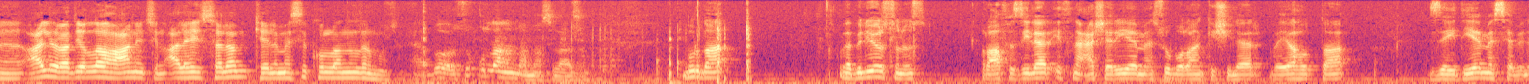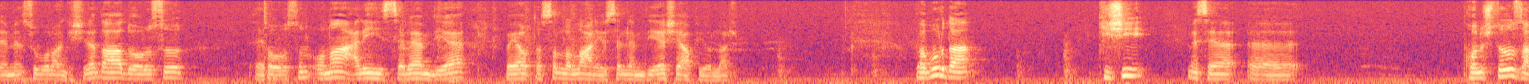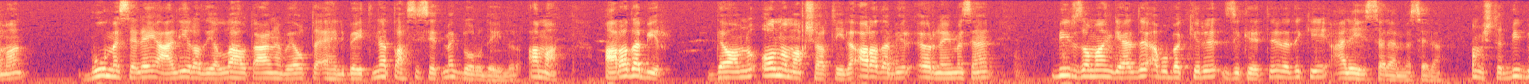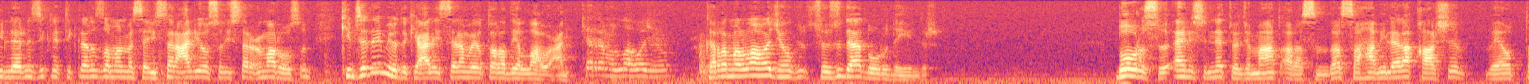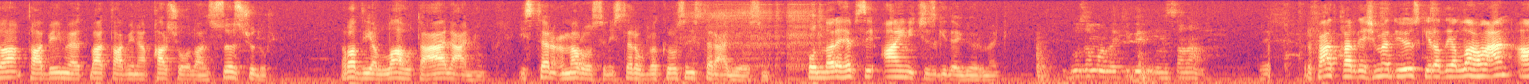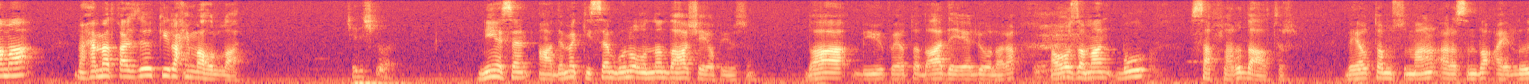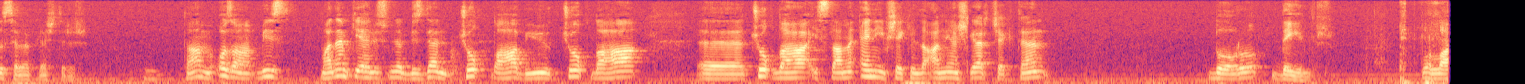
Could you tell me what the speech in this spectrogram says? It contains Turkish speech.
Ee, Ali radıyallahu anh için aleyhisselam kelimesi kullanılır mı hocam? Yani doğrusu kullanılmaması lazım. Burada ve biliyorsunuz Rafiziler İthne Aşeriye mensup olan kişiler veyahut da Zeydiye mezhebine mensup olan kişiler daha doğrusu e, olsun ona aleyhisselam diye veyahut da sallallahu aleyhi ve sellem diye şey yapıyorlar. Ve burada kişi mesela e, konuştuğu zaman bu meseleyi Ali radıyallahu teala veyahut da ehli beytine tahsis etmek doğru değildir. Ama arada bir devamlı olmamak şartıyla arada bir örneğin mesela bir zaman geldi Ebu Bekir'i zikretti. Dedi ki aleyhisselam mesela. Olmuştur. Birbirlerini zikrettikleri zaman mesela ister Ali olsun ister Ömer olsun kimse demiyordu ki aleyhisselam veyahut da radıyallahu anh. Kerremallahu vecehu. Kerramallahu vecehu sözü de doğru değildir. Doğrusu ehl-i sünnet ve cemaat arasında sahabilere karşı veyahut da tabi'in ve etbaat tabi'ine karşı olan söz şudur. Radıyallahu teala anhum. İster Ömer olsun, ister Ebu Bekir olsun, ister Ali olsun. Onları hepsi aynı çizgide görmek. Bu zamandaki bir insana Rıfat kardeşime diyoruz ki radıyallahu anh ama Muhammed kardeş diyor ki rahimahullah. çelişki var. Niye sen? Ha, demek ki sen bunu ondan daha şey yapıyorsun. Daha büyük veyahut da daha değerli olarak. Ha, o zaman bu safları dağıtır. Veyahut da Müslümanın arasında ayrılığı sebepleştirir. Tamam mı? O zaman biz madem ki ehl sünnet bizden çok daha büyük, çok daha e, çok daha İslam'ı en iyi şekilde anlayan gerçekten doğru değildir. Vallahi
